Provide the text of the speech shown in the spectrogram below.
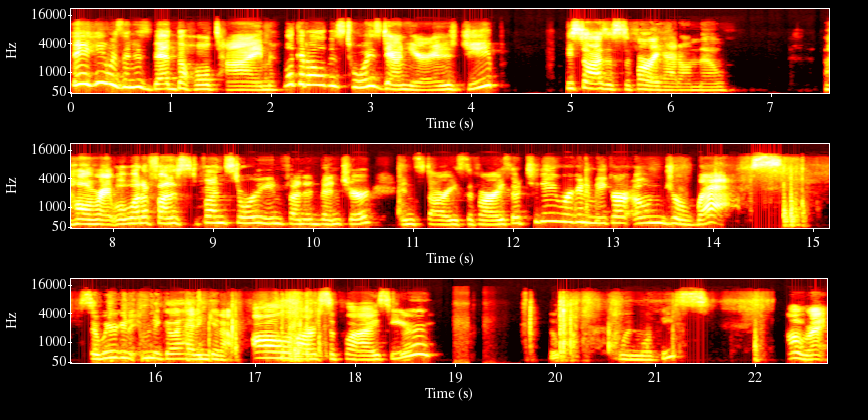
He was in his bed the whole time. Look at all of his toys down here and his Jeep. He still has a safari hat on though. All right, well, what a fun, fun story and fun adventure in Starry Safari. So today we're gonna make our own giraffes. So we're gonna, I'm gonna go ahead and get out all of our supplies here. one more piece. All right.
